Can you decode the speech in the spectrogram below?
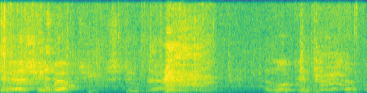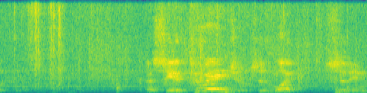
and as she wept, she stooped down and looked into the sepulchre. And seeth two angels in white, sitting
